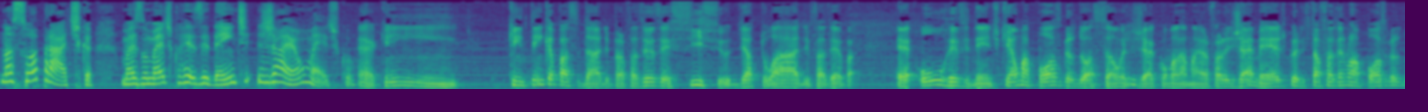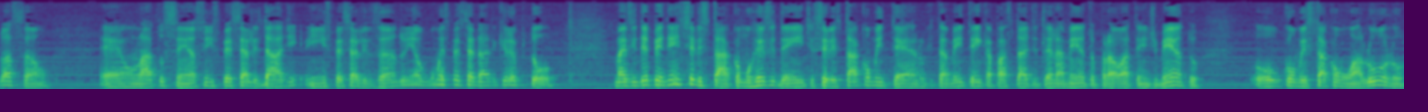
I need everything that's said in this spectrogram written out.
na sua prática. Mas o médico residente já é um médico. É, quem, quem tem capacidade para fazer o exercício de atuar, de fazer. É, ou o residente, que é uma pós-graduação, ele já, é, como a Maia falou, ele já é médico, ele está fazendo uma pós-graduação é, um lato senso em especialidade, em especializando em alguma especialidade que ele optou. Mas independente se ele está como residente, se ele está como interno, que também tem capacidade de treinamento para o atendimento, ou como está como um aluno,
